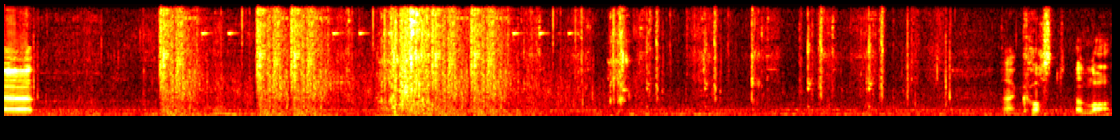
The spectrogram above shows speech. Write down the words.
Uh. Cost a lot.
